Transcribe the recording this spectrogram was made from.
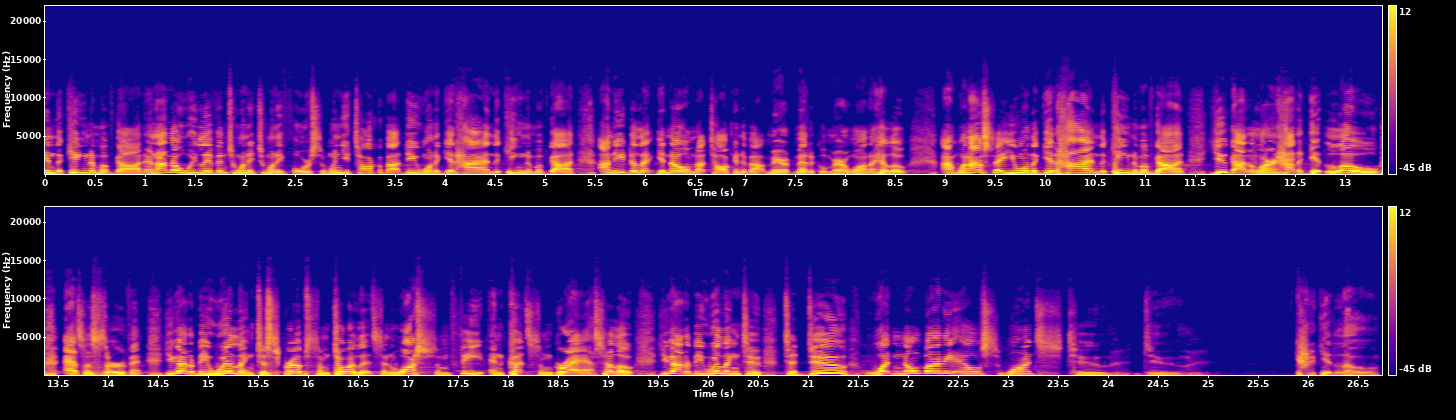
in the kingdom of God, and I know we live in 2024, so when you talk about do you want to get high in the kingdom of God, I need to let you know I'm not talking about merit medical marijuana. Hello. Um, when I say you want to get high in the kingdom of God, you got to learn how to get low as a servant. You got to be willing to scrub some toilets and wash some feet and cut some grass. Hello. You got to be willing to, to do what nobody else wants to do. Got to get low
